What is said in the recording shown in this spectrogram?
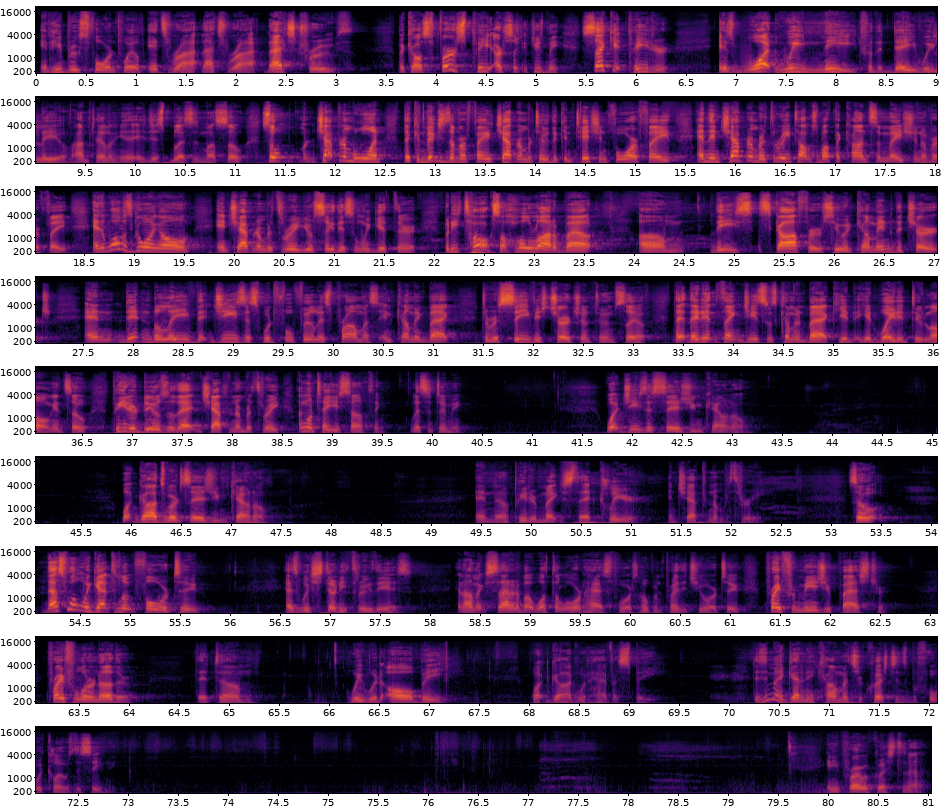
in Hebrews 4 and 12, it's right. That's right. That's truth. Because first Peter, or excuse me, second Peter is what we need for the day we live. I'm telling you, it just blesses my soul. So, chapter number one, the convictions of our faith. Chapter number two, the contention for our faith. And then chapter number three talks about the consummation of our faith. And what was going on in chapter number three, you'll see this when we get there. But he talks a whole lot about um, these scoffers who had come into the church and didn't believe that Jesus would fulfill his promise in coming back to receive his church unto himself. They, they didn't think Jesus was coming back. He had, he had waited too long. And so Peter deals with that in chapter number three. I'm going to tell you something. Listen to me. What Jesus says you can count on. What God's word says you can count on. And uh, Peter makes that clear in chapter number three. So that's what we got to look forward to as we study through this. And I'm excited about what the Lord has for us. Hope and pray that you are too. Pray for me as your pastor. Pray for one another that um, we would all be what God would have us be. Amen. Does anybody got any comments or questions before we close this evening? Any prayer requests tonight?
